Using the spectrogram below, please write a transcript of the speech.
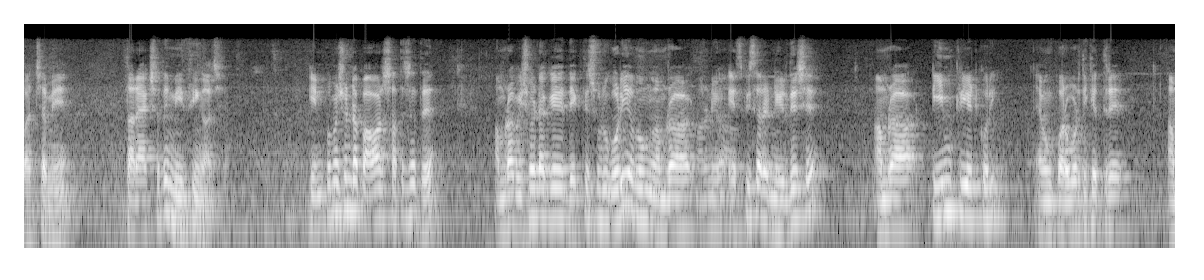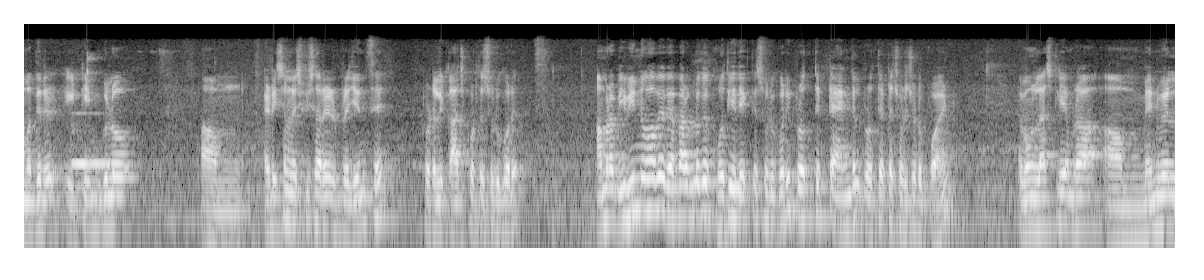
বাচ্চা মেয়ে, তারা একসাথে মিসিং আছে। ইনফরমেশনটা পাওয়ার সাথে সাথে আমরা বিষয়টাকে দেখতে শুরু করি এবং আমরা এসপি স্যারের নির্দেশে আমরা টিম ক্রিয়েট করি এবং পরবর্তী ক্ষেত্রে আমাদের এই টিমগুলো অ্যাডিশনাল এসপি স্যারের প্রেজেন্সে টোটালি কাজ করতে শুরু করে। আমরা বিভিন্নভাবে ব্যাপারগুলোকে খতিয়ে দেখতে শুরু করি প্রত্যেকটা অ্যাঙ্গেল প্রত্যেকটা ছোটো ছোটো পয়েন্ট এবং লাস্টলি আমরা ম্যানুয়াল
